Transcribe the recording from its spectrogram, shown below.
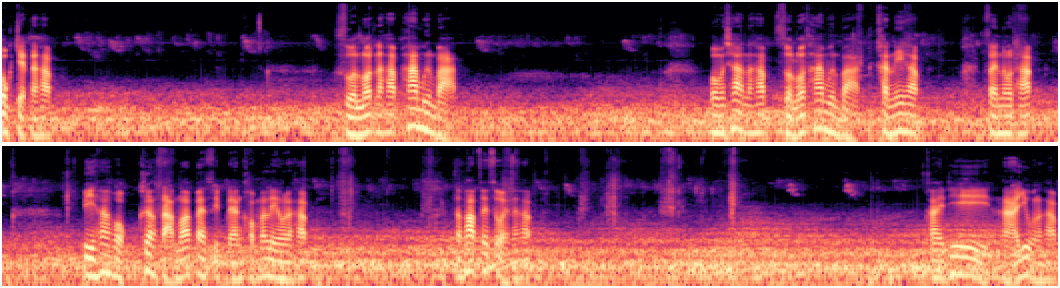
หกเจ็ดนะครับ ส่วนลดนะครับห้าหมื่นบาท โปรโมชั่นนะครับ ส่วนลดห้าหมื่นบาท คันนี้ครับไซโนทัก ปี 56 เครื่อง 380 แรงคอมมาเร็วนะครับ สภาพสวยๆนะครับ ใครที่หาอยู่นะครับ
